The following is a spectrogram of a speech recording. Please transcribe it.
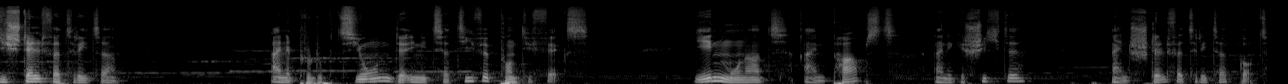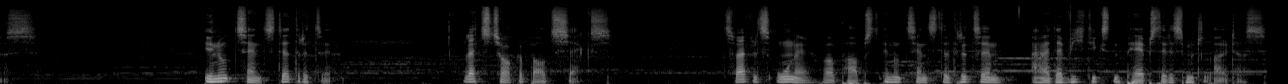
Die Stellvertreter. Eine Produktion der Initiative Pontifex. Jeden Monat ein Papst, eine Geschichte, ein Stellvertreter Gottes. Innozenz der Dritte. Let's talk about sex. Zweifelsohne war Papst Innozenz III. einer der wichtigsten Päpste des Mittelalters.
